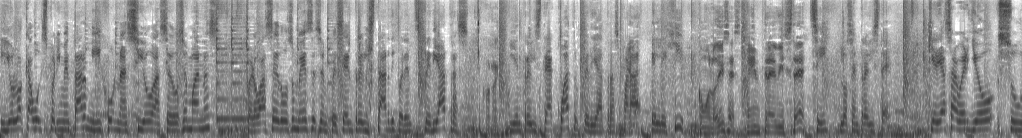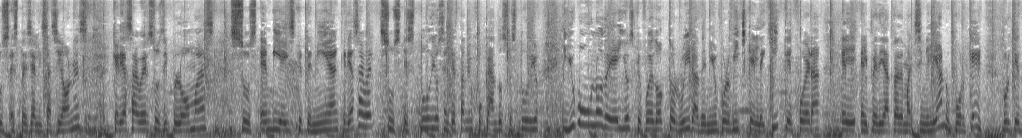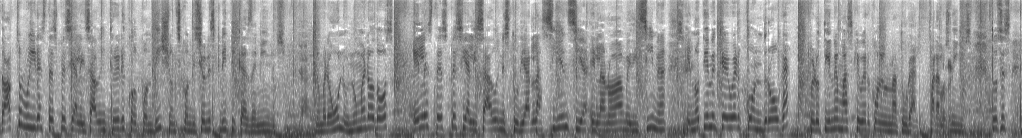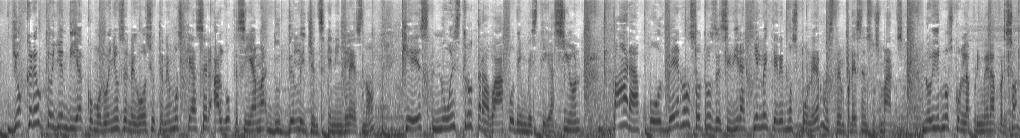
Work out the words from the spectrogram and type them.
y yo lo acabo de experimentar. Mi hijo nació hace dos semanas, pero hace dos meses empecé a entrevistar diferentes pediatras Correcto. y entrevisté a cuatro pediatras para Mira. elegir. Como lo dices, entrevisté. Sí, los entrevisté. Quería saber yo sus especializaciones, quería saber sus diplomas, sus MBAs que tenían, quería saber sus estudios, en qué están enfocando su estudio. Y hubo uno de ellos que fue Dr. Rita de Newport Beach que elegí que fuera el, el pediatra de Maximiliano. ¿Por qué? Porque Dr. Rita está especializado en critical conditions, condiciones críticas de niños. Número uno. Número dos, él está especializado en estudiar la ciencia en la nueva medicina, que no tiene que ver con droga, pero tiene más que ver con lo natural para los niños. Entonces, yo creo que hoy en día, como dueños de negocio, tenemos que hacer algo que se llama due diligence en inglés, ¿no? Que es nuestro trabajo de investigación para poder nosotros decidir a quién le queremos poner nuestra empresa en sus manos, no irnos con la primera persona.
